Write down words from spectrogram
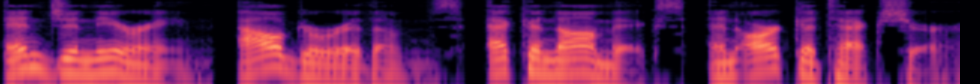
engineering, algorithms, economics, and architecture.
